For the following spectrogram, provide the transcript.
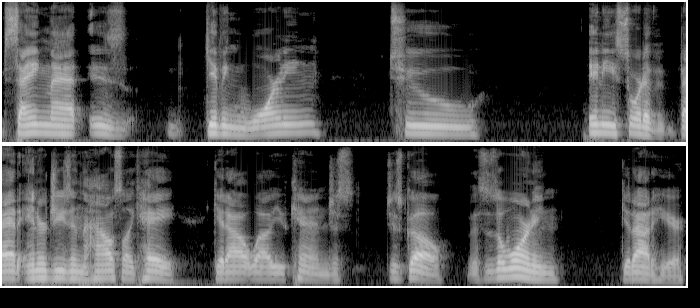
saying that is giving warning to any sort of bad energies in the house like hey get out while you can. Just just go. This is a warning. Get out of here.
